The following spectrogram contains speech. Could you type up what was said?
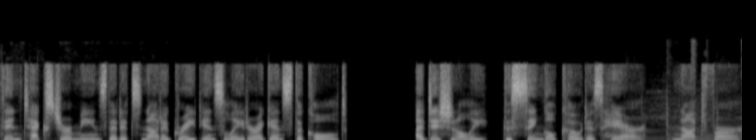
thin texture means that it's not a great insulator against the cold. Additionally, the single coat is hair, not fur.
